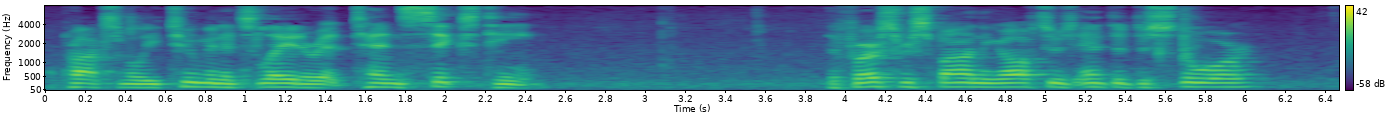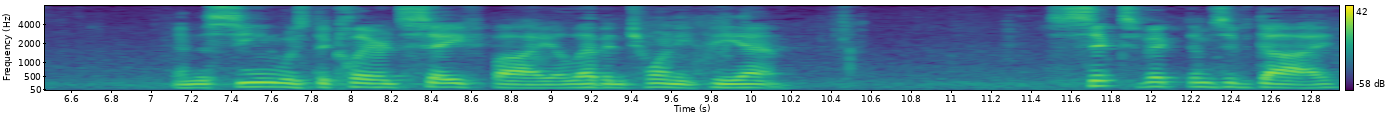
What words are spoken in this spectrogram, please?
approximately two minutes later at 10:16. The first responding officers entered the store, and the scene was declared safe by 11:20 p.m. Six victims have died.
